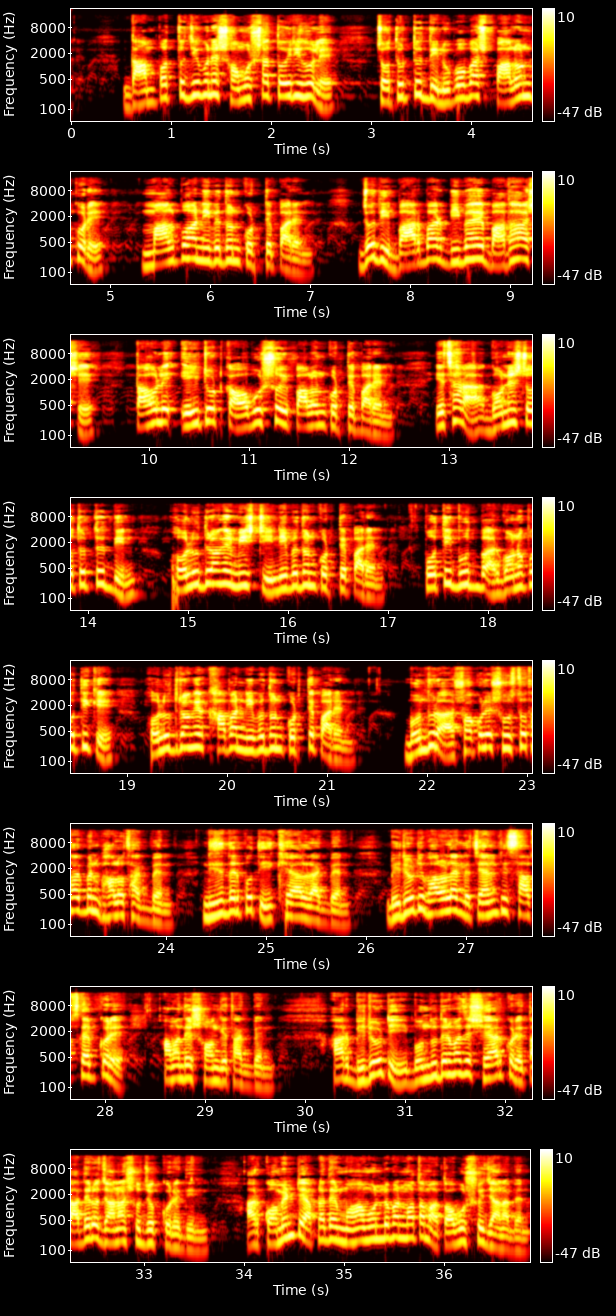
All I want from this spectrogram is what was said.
দাম্পত্য জীবনে সমস্যা তৈরি হলে চতুর্থ দিন উপবাস পালন করে মালপোয়া নিবেদন করতে পারেন। যদি বারবার বিবাহে বাধা আসে, তাহলে এই টোটকা অবশ্যই পালন করতে পারেন। এছাড়া গণেশ চতুর্থীর দিন হলুদ রঙের মিষ্টি নিবেদন করতে পারেন। প্রতি বুধবার গণপতিকে হলুদ রঙের খাবার নিবেদন করতে পারেন। বন্ধুরা, সকলে সুস্থ থাকবেন, ভালো থাকবেন। নিজেদের প্রতি খেয়াল রাখবেন। ভিডিওটি ভালো লাগলে চ্যানেলটি সাবস্ক্রাইব করে আমাদের সঙ্গে থাকবেন। আর ভিডিওটি বন্ধুদের মাঝে শেয়ার করে তাদেরও জানার সুযোগ করে দিন। আর কমেন্টে আপনাদের মহামূল্যবান মতামত অবশ্যই জানাবেন।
